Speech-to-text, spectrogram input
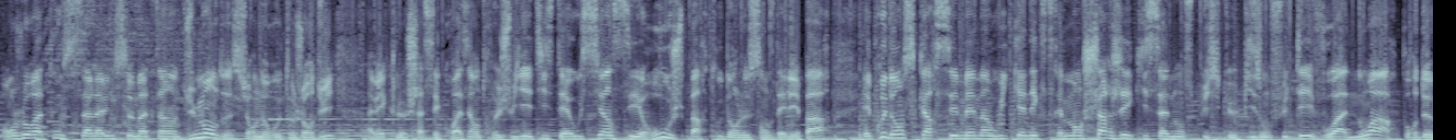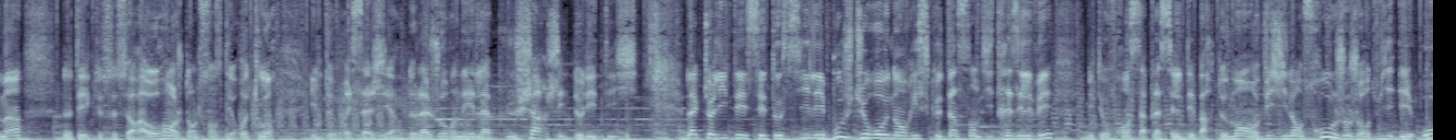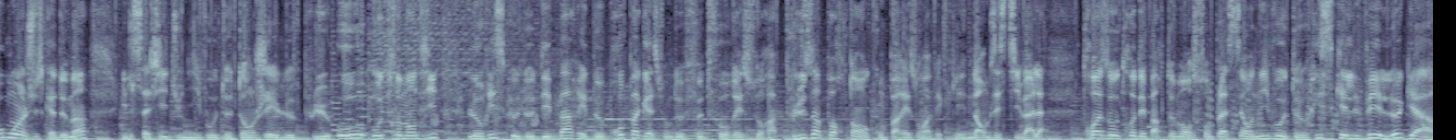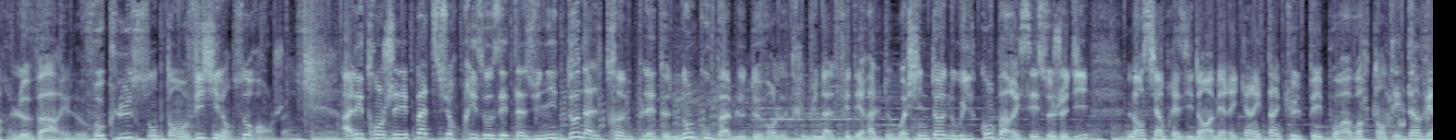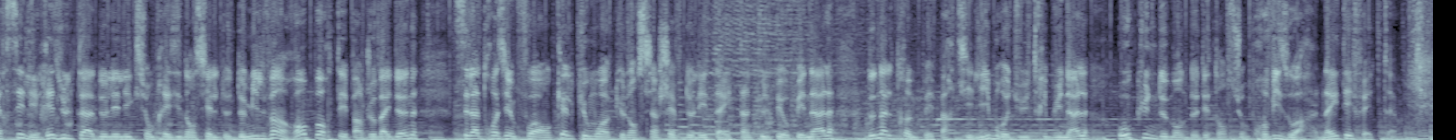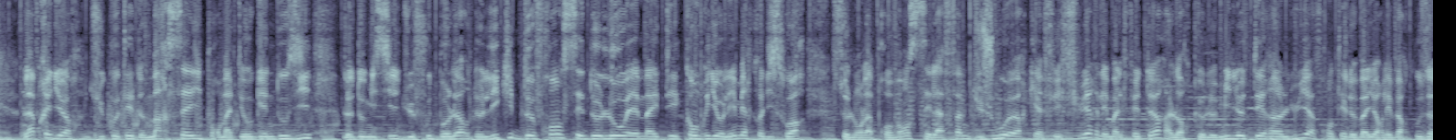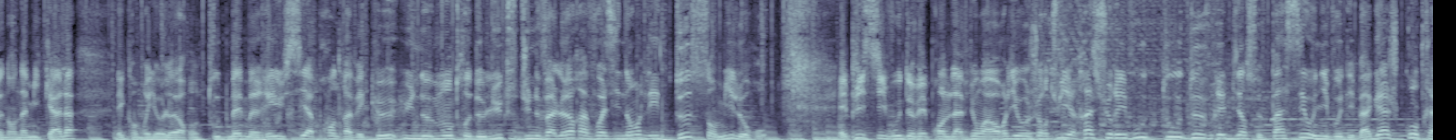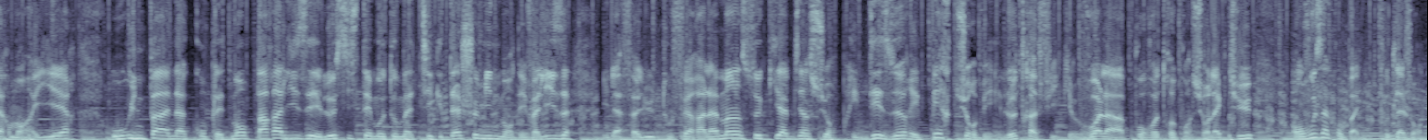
Bonjour à tous, à la une ce matin du monde sur nos routes aujourd'hui. Avec le chassé-croisé entre juilletistes et haussiens, c'est rouge partout dans le sens des départs. Et prudence car c'est même un week-end extrêmement chargé qui s'annonce puisque Bison Futé voit noir pour demain. Notez que ce sera orange dans le sens des retours. Il devrait s'agir de la journée la plus chargée de l'été. L'actualité, c'est aussi les Bouches du Rhône en risque d'incendie très élevé. Météo France a placé le département en vigilance rouge aujourd'hui et au moins jusqu'à demain. Il s'agit du niveau de danger le plus haut. Autrement dit, le risque de départ et de propagation de feux de forêt sera plus important en comparaison avec les normes estivales. Trois autres départements sont placés en niveau de risque élevé. Le Gard, le Var et le Vaucluse sont en vigilance orange. À l'étranger, pas de surprise aux États-Unis. Donald Trump plaide non coupable devant le tribunal fédéral de Washington où il comparaissait ce jeudi. L'ancien président américain est inculpé pour avoir tenté d'inverser les résultats de l'élection présidentielle de 2020 remportée par Joe Biden. C'est la troisième fois en quelques mois que l'ancien chef de l'État est inculpé au pénal. Donald Trump est parti libre du tribunal. Aucune demande de détention provisoire n'a été faite. La frayeur du côté de Marseille pour Matteo Gendouzi. Le domicile du footballeur de l'équipe de France et de l'OM a été cambriolé mercredi soir. Selon la Provence, c'est la femme du joueur qui a fait fuir les malfaiteurs alors que le milieu de terrain lui affrontait le Bayer Leverkusen en amical. Les cambrioleurs tout de même réussi à prendre avec eux une montre de luxe d'une valeur avoisinant les 200 000 euros. Et puis si vous devez prendre l'avion à Orly aujourd'hui, rassurez-vous, tout devrait bien se passer au niveau des bagages, contrairement à hier où une panne a complètement paralysé le système automatique d'acheminement des valises. Il a fallu tout faire à la main, ce qui a bien sûr pris des heures et perturbé le trafic. Voilà pour votre point sur l'actu. On vous accompagne toute la journée.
